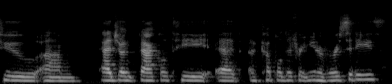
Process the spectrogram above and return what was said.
to um, adjunct faculty at a couple different universities.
